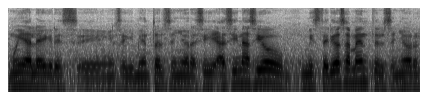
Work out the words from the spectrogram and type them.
muy alegres eh, en el seguimiento del Señor. Así, así nació misteriosamente el Señor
